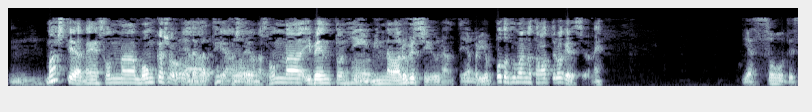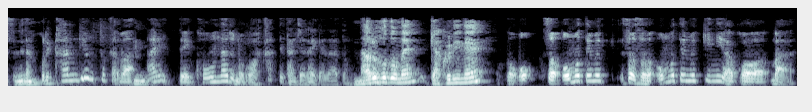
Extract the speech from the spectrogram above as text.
い。うん。ましてやね、そんな文科省が提案したような、うんそんなイベントにうんみんな悪口言うなんて、やっぱりよっぽど不満が溜まってるわけですよね。いや、そうですね。うんだからこれ官僚とかはう、んあえてこうなるの分かってたんじゃないかなと。なるほどね。逆にね。そう、表向き、そうそう、表向きにはこう、まあ、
